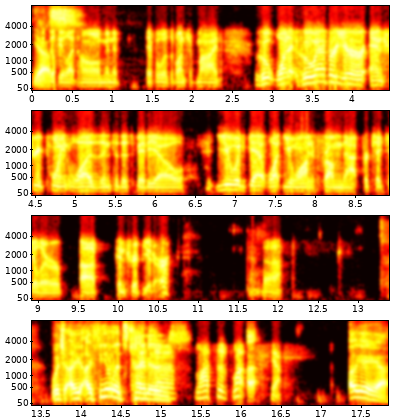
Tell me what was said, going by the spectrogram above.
Yes. still feel at home. And if, if it was a bunch of mine, who, what, whoever your entry point was into this video, you would get what you wanted from that particular uh, contributor. And uh, Which I, I feel it's kind of uh, lots of lots, uh, yeah. oh yeah yeah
